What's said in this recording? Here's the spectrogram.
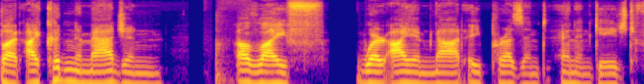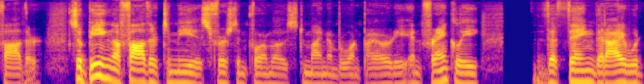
but I couldn't imagine a life where I am not a present and engaged father. So being a father to me is first and foremost my number one priority. And frankly, the thing that I would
